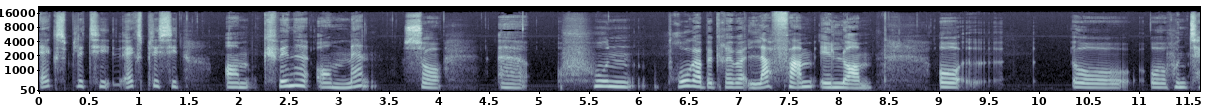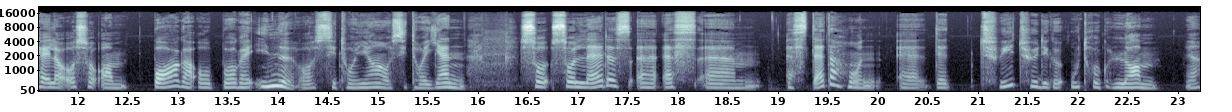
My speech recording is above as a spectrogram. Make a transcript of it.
eksplicit, eksplicit om kvinde og mand, så øh, hun bruger begrebet la femme et l'homme, og, og, og hun taler også om borger og borgerinde og citoyen og citoyen. Så, så ledes uh, øh, as, um, erstatter hun uh, det tvetydige udtryk l'homme, ja,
